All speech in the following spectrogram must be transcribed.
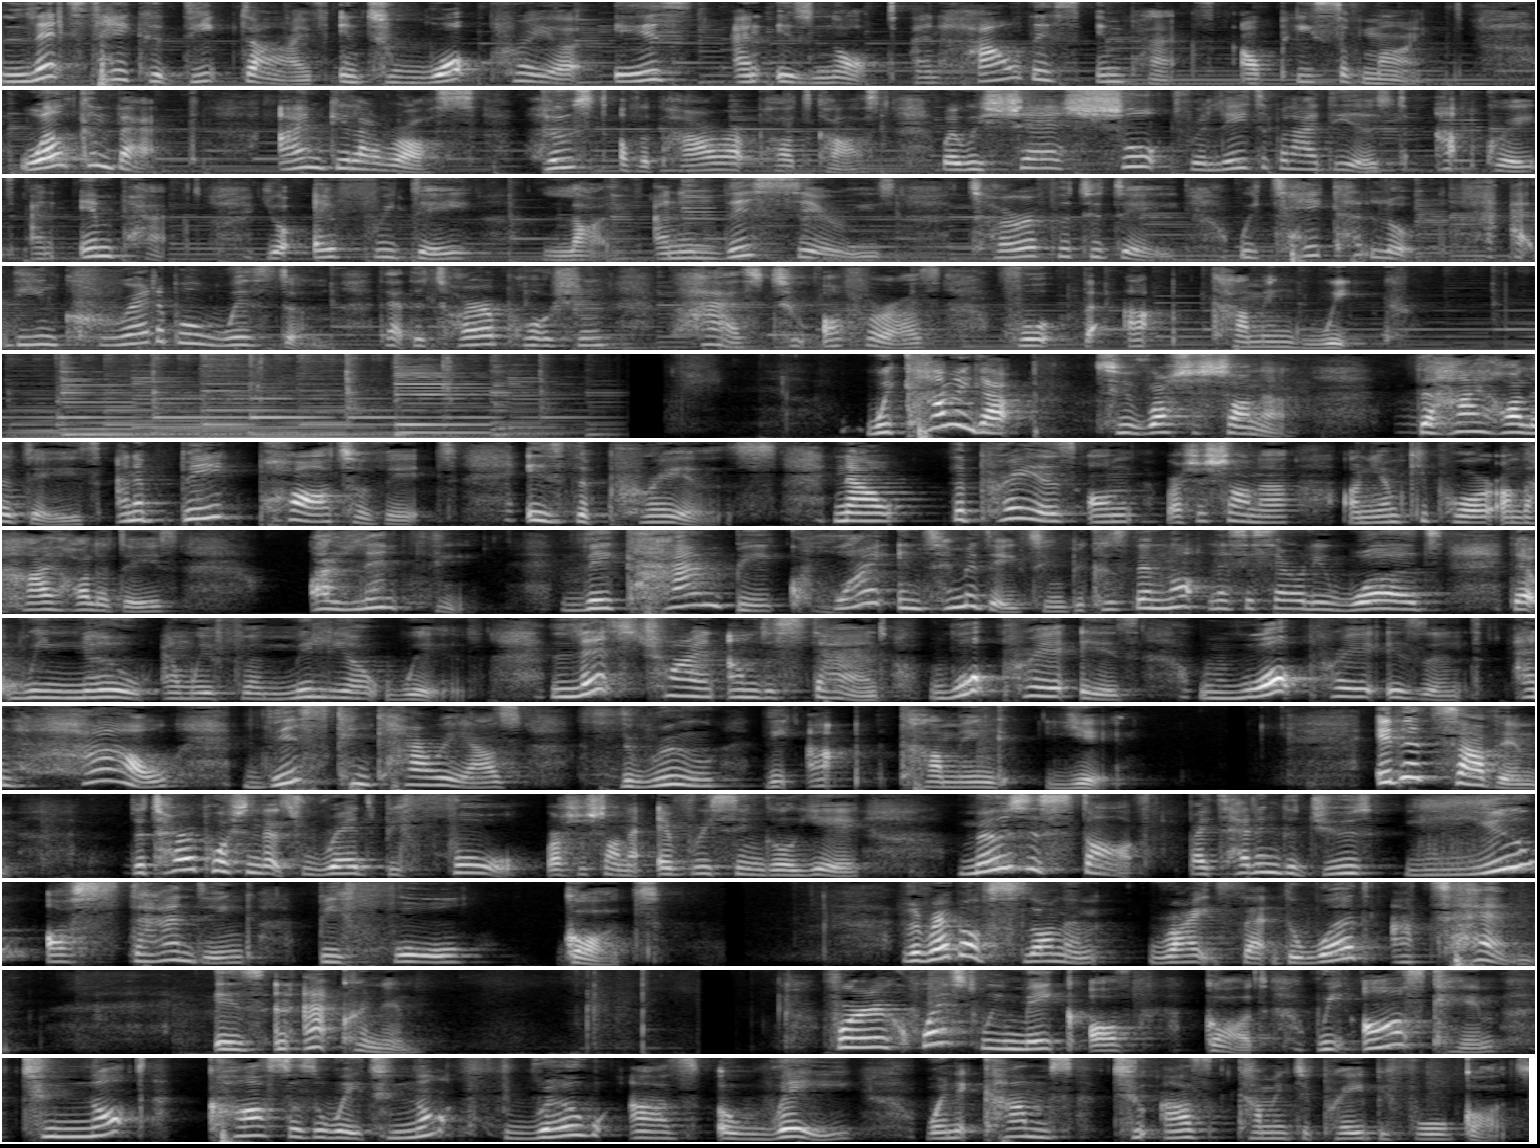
Let's take a deep dive into what prayer is and is not, and how this impacts our peace of mind. Welcome back. I'm Gila Ross, host of the Power Up podcast, where we share short, relatable ideas to upgrade and impact your everyday life. And in this series, Torah for Today, we take a look at the incredible wisdom that the Torah portion has to offer us for the upcoming week. We're coming up to Rosh Hashanah, the high holidays, and a big part of it is the prayers. Now, the prayers on Rosh Hashanah, on Yom Kippur, on the high holidays are lengthy they can be quite intimidating because they're not necessarily words that we know and we're familiar with. Let's try and understand what prayer is, what prayer isn't, and how this can carry us through the upcoming year. In Netzavim, the Torah portion that's read before Rosh Hashanah every single year, Moses starts by telling the Jews, You are standing before God. The Rebbe of Slonim writes that the word Atem is an acronym. For a request we make of God, we ask Him to not cast us away, to not throw us away when it comes to us coming to pray before God.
